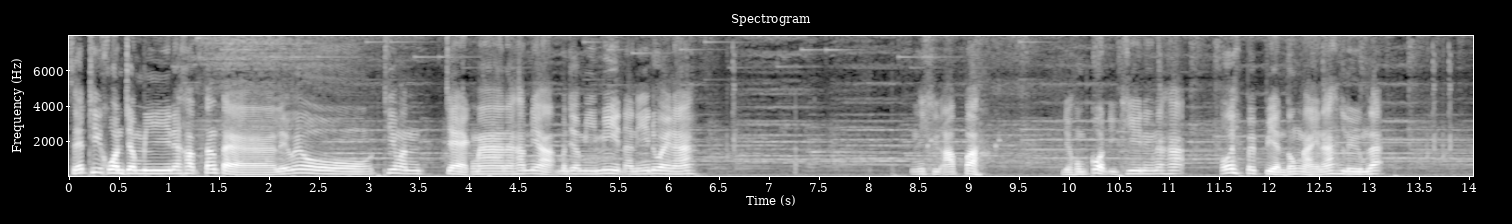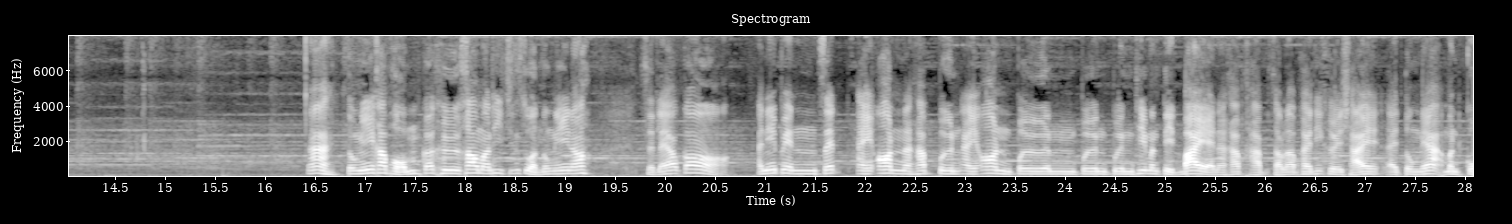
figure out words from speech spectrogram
เซตที่ควรจะมีนะครับตั้งแต่เลเวลที่มันแจกมานะครับเนี่ยมันจะมีมีดอันนี้ด้วยนะ นี่คืออัพป่ะ เดี๋ยวผมกดอีกทีนึงนะฮะโอ้ยไปเปลี่ยนตรงไหนนะ ลืมละอะตรงนี้ครับผมก็คือเข้ามาที่ชิ้นส่วนตรงนี้เนาะเสร็จแล้วก็ อันนี้เป็นเซตไอออนนะครับ ปืนไอออนปืนปืนปืนที่มันติดใบนะครับครับสำหรับใครที่เคยใช้ไอตรงเนี้ยมันโก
